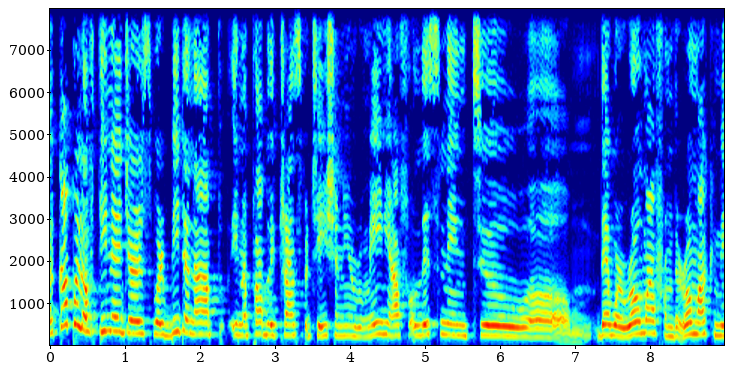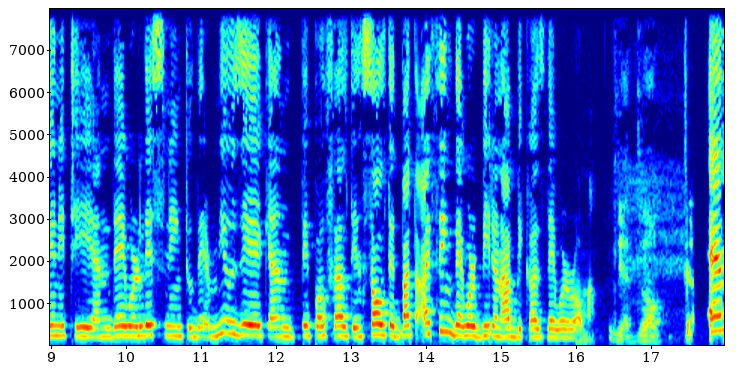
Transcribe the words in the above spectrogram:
a couple of teenagers were beaten up in a public transportation in Romania for listening to, um, they were Roma from the Roma community and they were listening to their music and people felt insulted, but I think they were beaten up because they were Roma. Yeah, well, and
